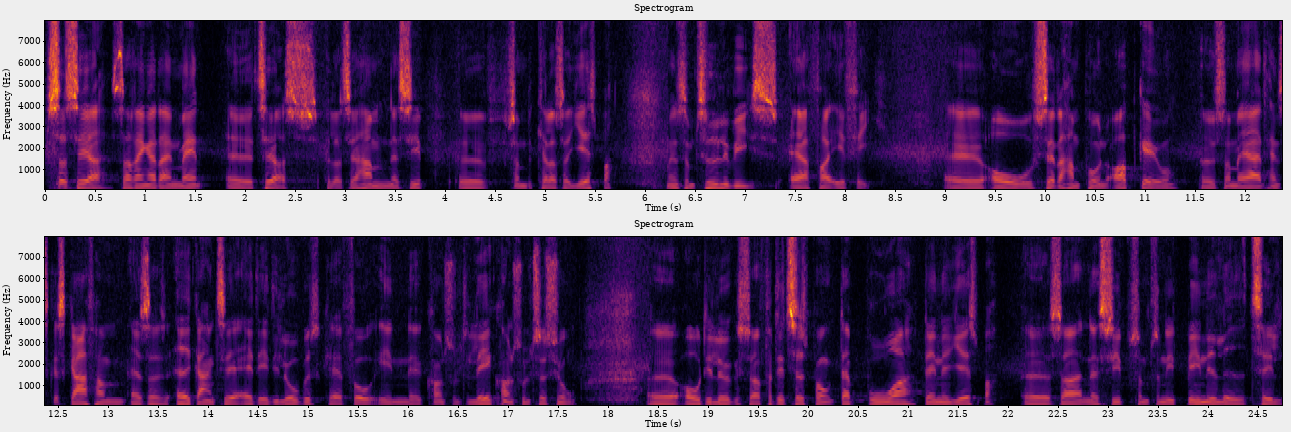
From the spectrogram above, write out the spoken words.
Så, ser, så ringer der en mand øh, til os, eller til ham, Nasib, øh, som kalder sig Jesper, men som tydeligvis er fra FE. Øh, og sætter ham på en opgave, øh, som er, at han skal skaffe ham altså adgang til, at Eddie Lopez kan få en øh, konsult- lægekonsultation. Øh, og det lykkes så. For det tidspunkt, der bruger denne Jesper øh, så Nasib som sådan et bindeled til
